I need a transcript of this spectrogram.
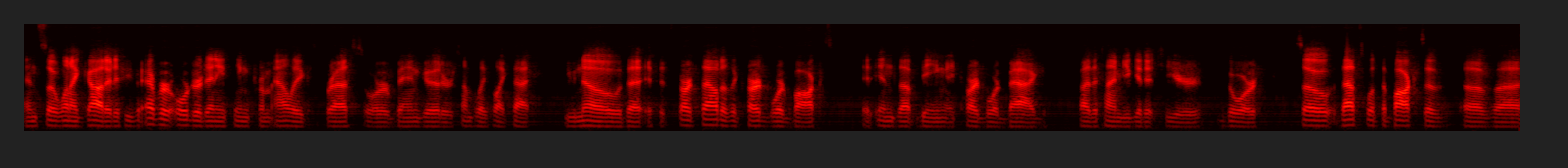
And so when I got it, if you've ever ordered anything from AliExpress or Banggood or someplace like that, you know that if it starts out as a cardboard box, it ends up being a cardboard bag by the time you get it to your door. So that's what the box of, of uh,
